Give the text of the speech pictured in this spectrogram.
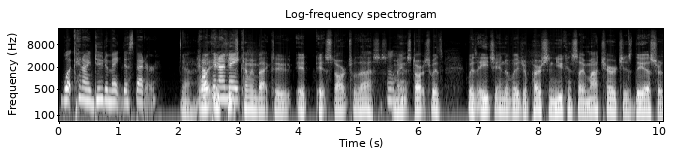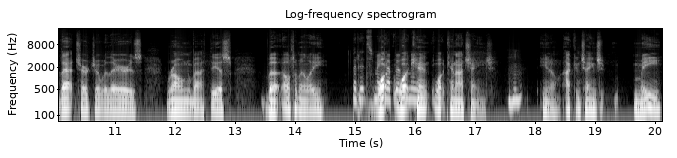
what can I do to make this better? Yeah. How well, can it I keeps make- coming back to it. It starts with us. I Mhm. mean, it starts with with each individual person. You can say my church is this or that church over there is wrong about this, but ultimately, But it's made what up of what me. can what can I change? Mhm. You know, I can change me,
